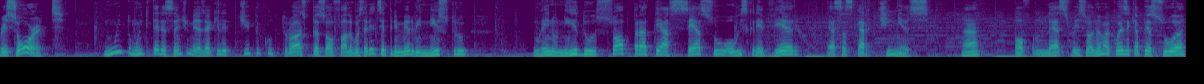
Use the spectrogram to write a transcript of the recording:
Resort. Muito, muito interessante mesmo. É aquele típico troço que o pessoal fala: eu gostaria de ser primeiro-ministro do Reino Unido só para ter acesso ou escrever essas cartinhas, né? Of last resort. Mesma coisa que a pessoa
